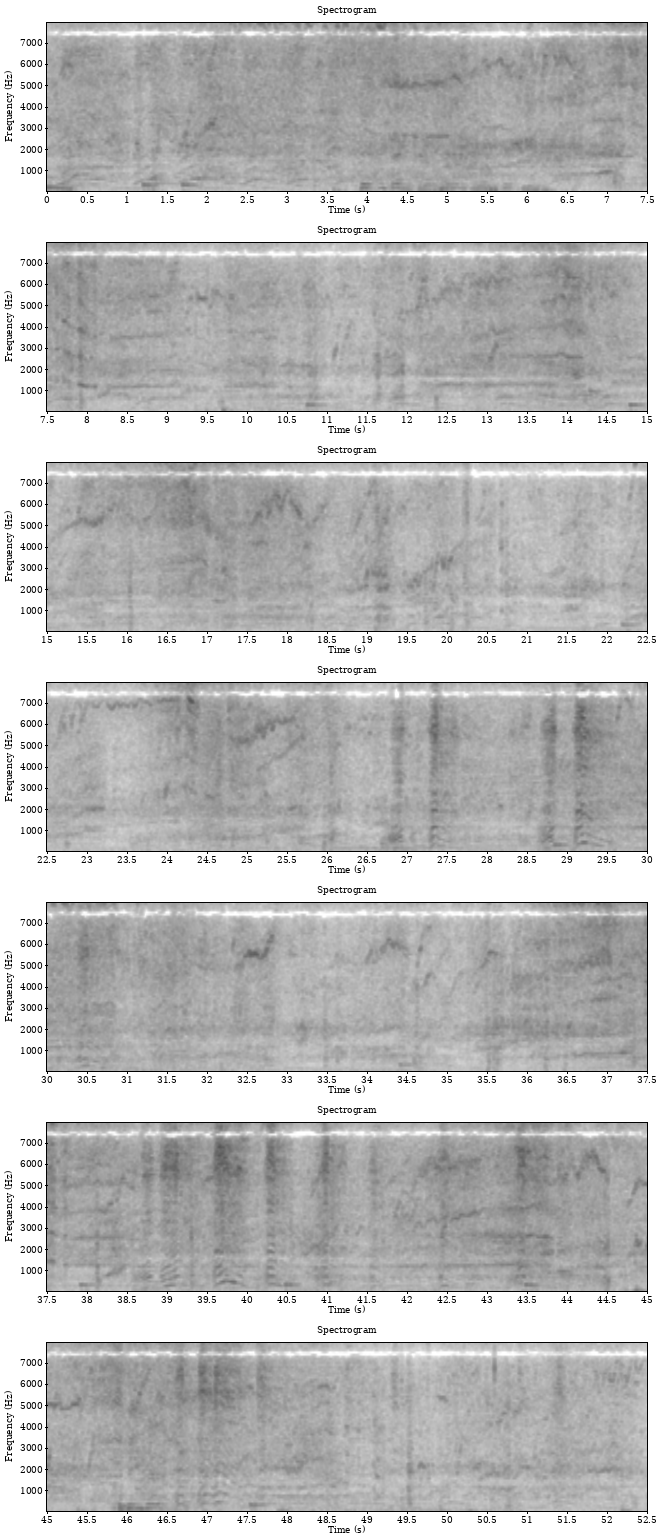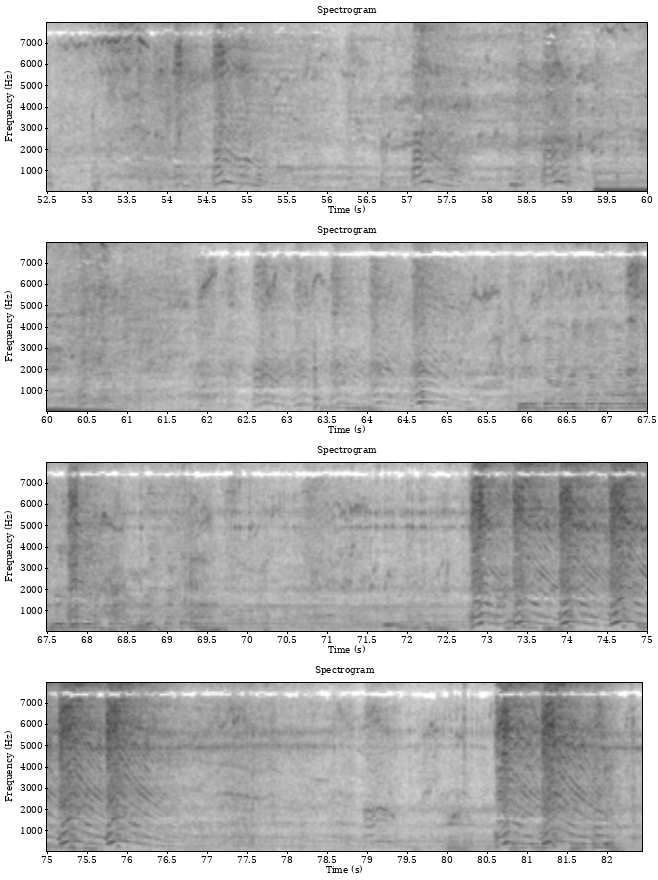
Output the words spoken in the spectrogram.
is going to turn out for over 16. people. Team third, respect the line, guys. Respect the third, respect the line. Çocuk, çocuk değil.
